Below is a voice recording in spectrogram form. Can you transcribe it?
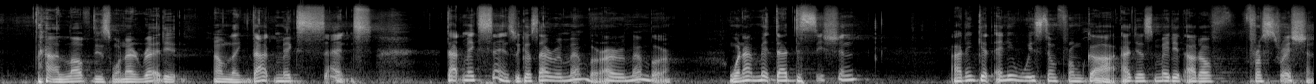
I love this one. I read it. I'm like, that makes sense. That makes sense because I remember, I remember when I made that decision, I didn't get any wisdom from God. I just made it out of frustration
